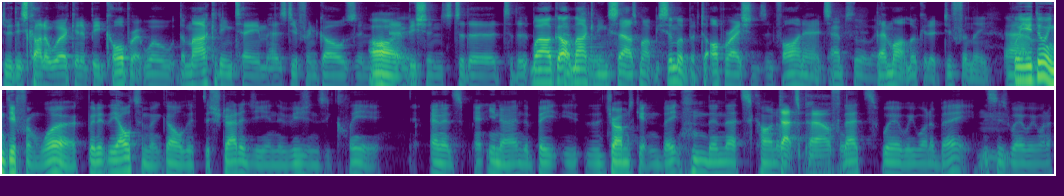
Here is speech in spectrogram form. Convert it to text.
do this kind of work in a big corporate. Well, the marketing team has different goals and Oh, ambitions to the to the. Well, got Absolutely. marketing sales might be similar, but to operations and finance, absolutely. they might look at it differently. well, you're Um, doing different work, but at the ultimate goal, if the strategy and the visions are clear, and it's you know, and the beat, the drum's getting beaten, then that's kind of that's powerful. That's where we want to be. This is Mm. where we want to.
